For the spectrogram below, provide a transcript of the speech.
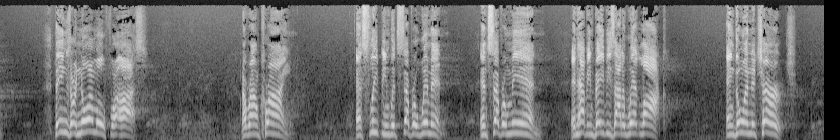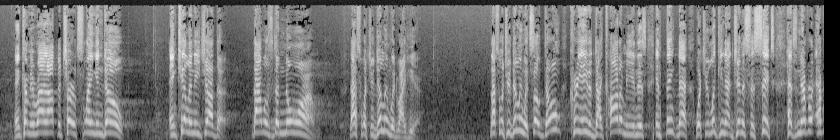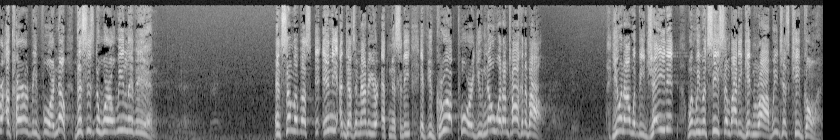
things are normal for us around crime and sleeping with several women and several men and having babies out of wedlock and going to church and coming right out the church slinging dope and killing each other. That was the norm. That's what you're dealing with right here. That's what you're dealing with. So don't create a dichotomy in this and think that what you're looking at, Genesis 6, has never ever occurred before. No, this is the world we live in. And some of us, any, it doesn't matter your ethnicity, if you grew up poor, you know what I'm talking about. You and I would be jaded when we would see somebody getting robbed. We just keep going.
